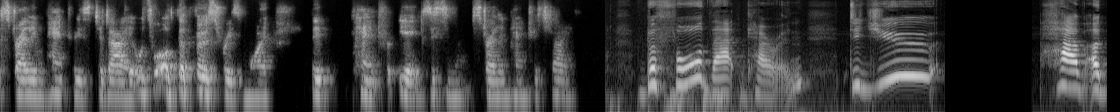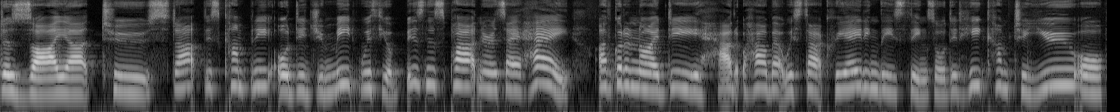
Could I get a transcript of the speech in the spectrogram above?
Australian pantries today, it's the first reason why the pantry yeah, exists in Australian pantries today. Before that, Karen, did you have a desire to start this company or did you meet with your business partner and say hey i've got an idea. How, do, how about we start creating these things? Or did he come to you? Or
